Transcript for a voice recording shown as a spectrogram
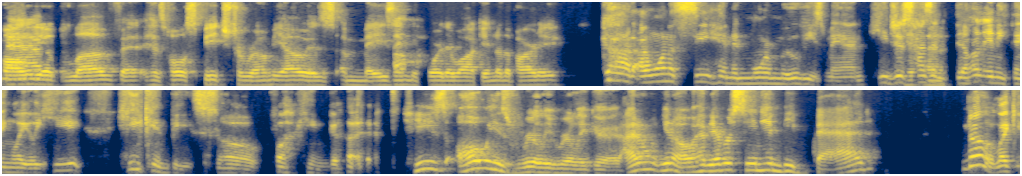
folly of love. Eh, his whole speech to Romeo is amazing oh. before they walk into the party. God, I want to see him in more movies, man. He just yeah. hasn't done anything lately. He he can be so fucking good. He's always really really good. I don't, you know, have you ever seen him be bad? No, like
